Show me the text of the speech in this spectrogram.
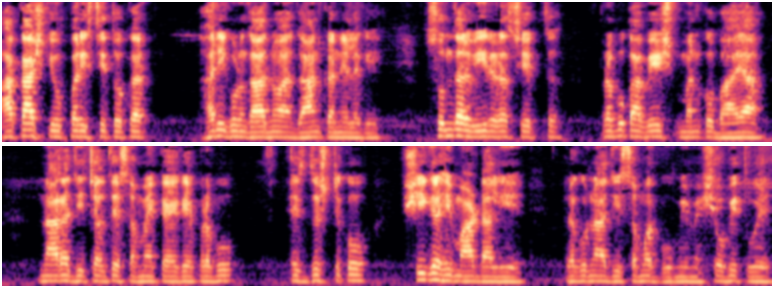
आकाश के ऊपर स्थित होकर हरि गुण गान गान करने लगे। सुंदर वीर रसयुक्त प्रभु का वेश मन को भाया। नारद जी चलते समय कह गए, प्रभु, इस दुष्ट को शीघ्र ही मार डालिए। रघुनाथ जी समर भूमि में शोभित हुए।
